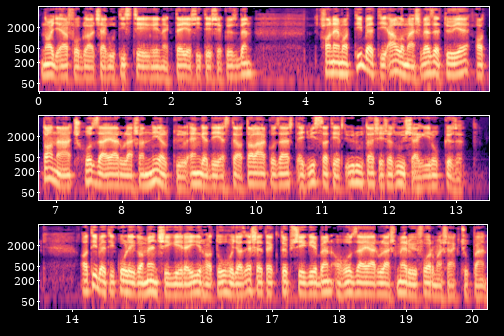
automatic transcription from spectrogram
nagy elfoglaltságú tisztségének teljesítése közben, hanem a tibeti állomás vezetője a tanács hozzájárulása nélkül engedélyezte a találkozást egy visszatért űrutas és az újságírók között. A tibeti kolléga mentségére írható, hogy az esetek többségében a hozzájárulás merő formaság csupán,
